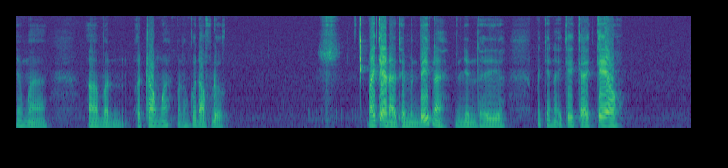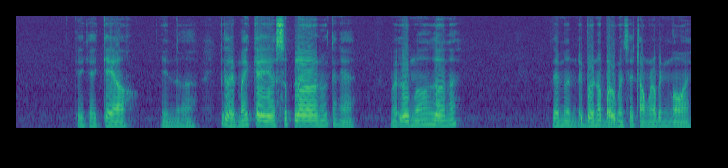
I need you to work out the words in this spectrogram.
nhưng mà à, mình ở trong á mình không có đọc được. Mấy cây này thì mình biết nè mình nhìn thì mấy cây này cây cải keo. Cây cải keo nhìn uh, với lại mấy cây ờ, uh, suppler nữa cả nhà. Mà ươm nó lên á. Để mình để bữa nó bự mình sẽ trồng ra bên ngoài.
